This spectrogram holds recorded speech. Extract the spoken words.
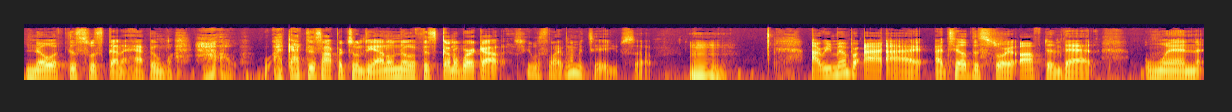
know if this was going to happen. How? I got this opportunity. I don't know if it's going to work out. She was like, let me tell you something. Mm. I remember I, I, I, tell this story often that when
